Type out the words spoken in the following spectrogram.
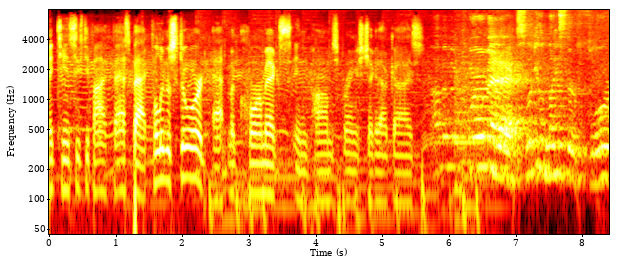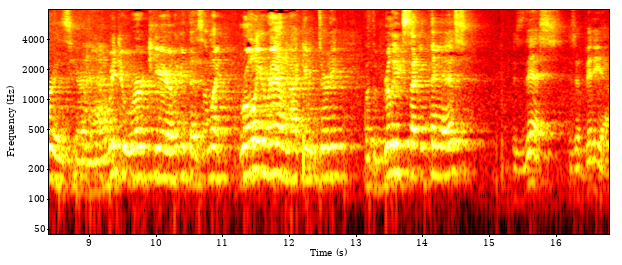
1965 fastback, fully restored at McCormick's in Palm Springs. Check it out, guys. I'm in McCormick's. Look how nice their floor is here, man. We can work here. Look at this. I'm like rolling around not getting dirty. But the really exciting thing is, is this is a video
